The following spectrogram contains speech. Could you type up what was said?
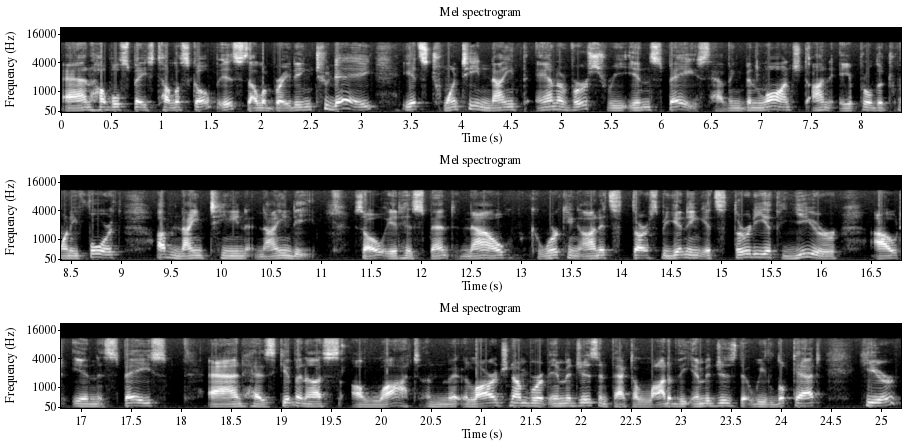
And Hubble Space Telescope is celebrating today its 29th anniversary in space, having been launched on April the 24th of 1990. So it has spent now working on its beginning its 30th year out in space and has given us a lot, a large number of images. In fact, a lot of the images that we look at here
